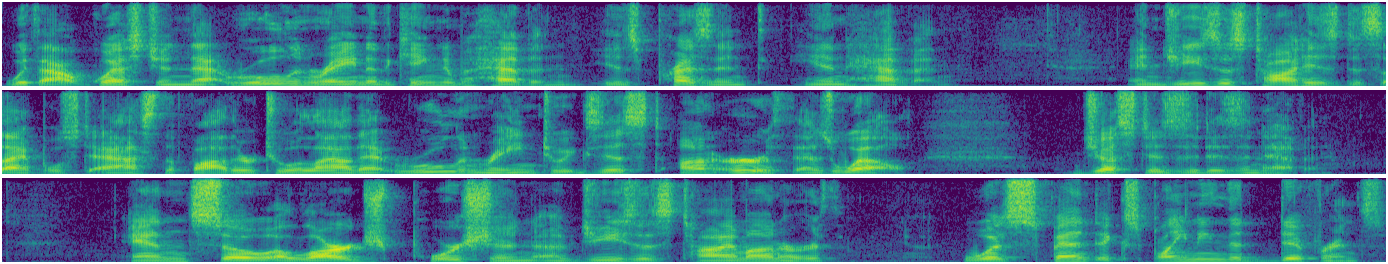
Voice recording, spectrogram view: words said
Without question, that rule and reign of the kingdom of heaven is present in heaven. And Jesus taught his disciples to ask the Father to allow that rule and reign to exist on earth as well, just as it is in heaven. And so a large portion of Jesus' time on earth was spent explaining the difference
